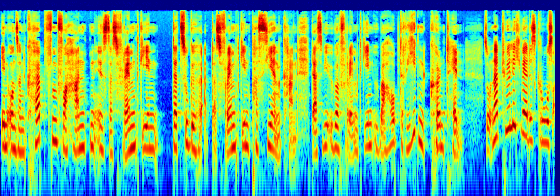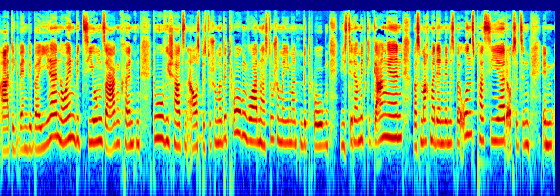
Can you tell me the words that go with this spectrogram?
in unseren Köpfen vorhanden ist, dass Fremdgehen dazugehört, dass Fremdgehen passieren kann, dass wir über Fremdgehen überhaupt reden könnten. So, natürlich wäre das großartig, wenn wir bei jeder neuen Beziehung sagen könnten, du, wie schaut's denn aus? Bist du schon mal betrogen worden? Hast du schon mal jemanden betrogen? Wie ist dir damit gegangen? Was machen wir denn, wenn es bei uns passiert? Ob es jetzt in, in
